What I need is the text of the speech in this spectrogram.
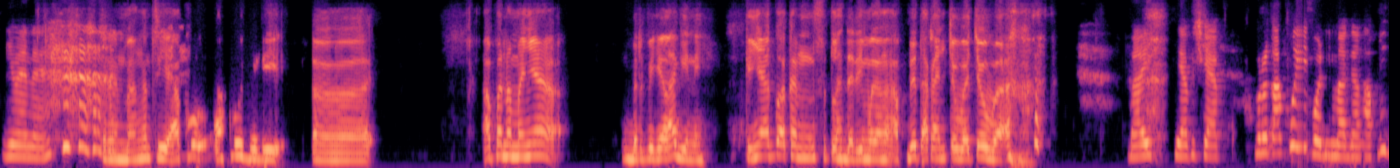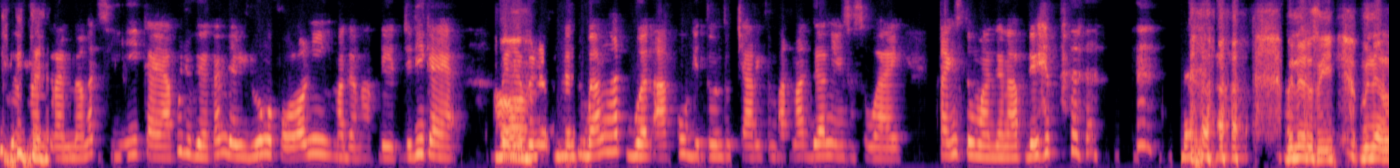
Gimana? keren banget sih. Aku aku jadi uh, apa namanya berpikir lagi nih. Kayaknya aku akan setelah dari magang update akan coba-coba. Baik, siap-siap. Menurut aku info di magang update juga keren-keren banget sih. Kayak aku juga kan dari dulu nge-follow nih magang update. Jadi kayak benar-benar oh. bantu banget buat aku gitu untuk cari tempat magang yang sesuai. Thanks to magang update. bener sih, bener.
